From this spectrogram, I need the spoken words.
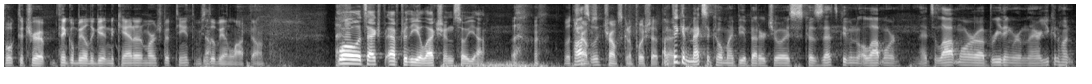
Book the trip. Think we'll be able to get into Canada on March 15th? We still be on lockdown. Well, it's after the election, so yeah. Well, Possibly. Trump's, Trump's going to push that back. I'm thinking Mexico might be a better choice because that's given a lot more. It's a lot more uh, breathing room there. You can hunt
